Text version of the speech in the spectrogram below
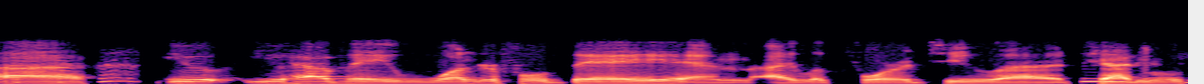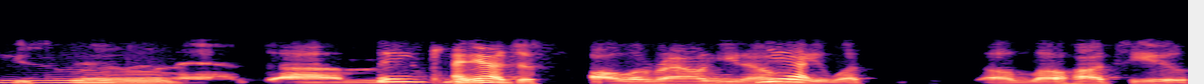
uh, you you have a wonderful day, and I look forward to uh, chatting thank with you. you soon. And um, thank you. And yeah, just all around, you know yeah. me. What aloha to you.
